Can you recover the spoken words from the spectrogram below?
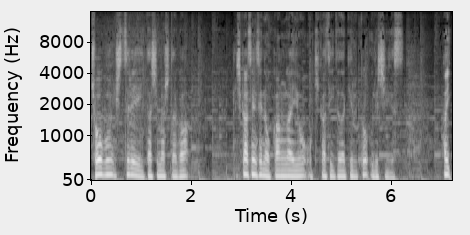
長文失礼いたしましたが石川先生のお考えをお聞かせいただけると嬉しいです。はい。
